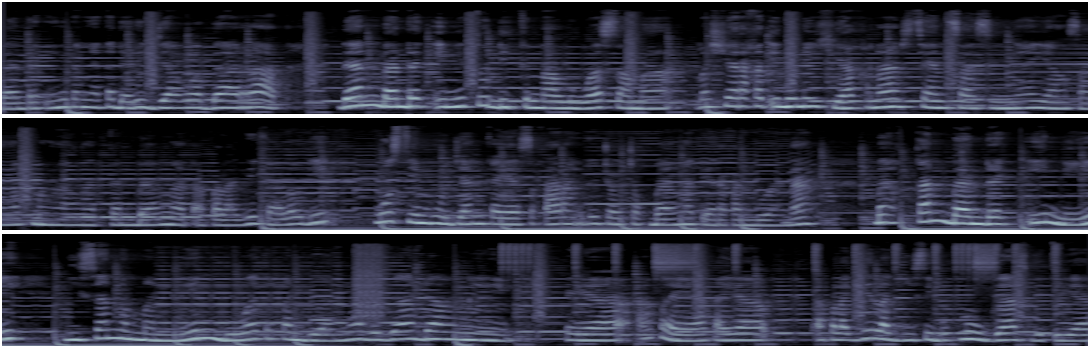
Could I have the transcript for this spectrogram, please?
Bandrek ini ternyata dari Jawa Barat. Dan bandrek ini tuh dikenal luas sama masyarakat Indonesia karena sensasinya yang sangat menghangatkan banget. Apalagi kalau di musim hujan kayak sekarang itu cocok banget ya rekan Buana. Bahkan bandrek ini bisa nemenin buat rekan Buana begadang nih. Kayak apa ya? Kayak apalagi lagi sibuk nugas gitu ya.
